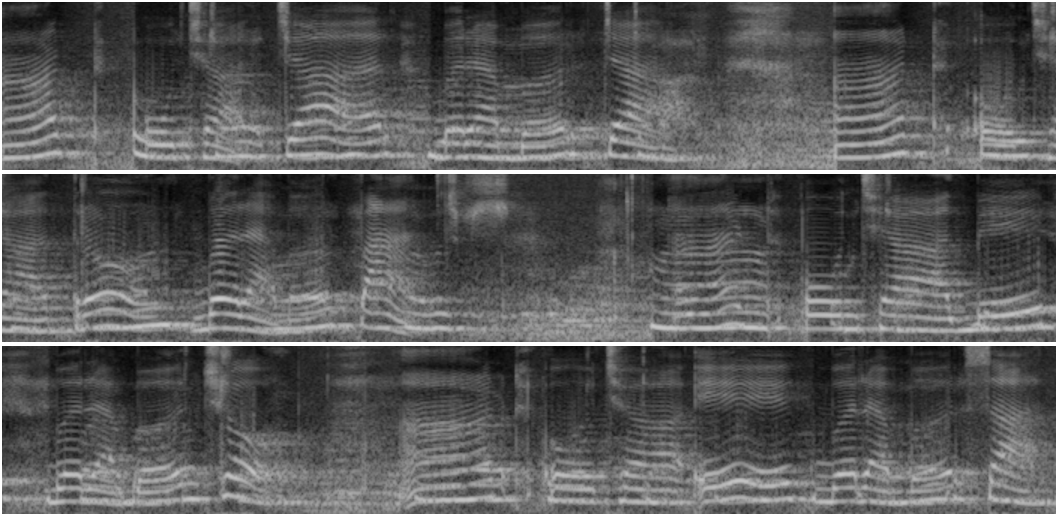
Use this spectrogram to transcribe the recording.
આઠ ઓછા ચાર. બરાબર ચાર. આઠ ઓછા ત્રણ બરાબર પાંચ. આઠ ઓછા બે બરાબર છ. આઠ ઓછા એક બરાબર સાત.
